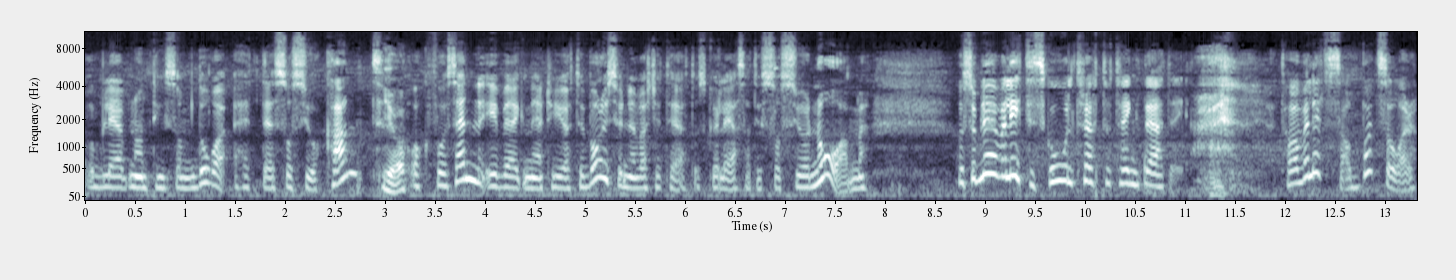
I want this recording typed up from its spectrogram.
och blev någonting som då hette sociokant. Ja. Och får sen iväg ner till Göteborgs universitet och skulle läsa till socionom. Och så blev jag lite skoltrött och tänkte att äh, jag tar väl ett sabbatsår.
